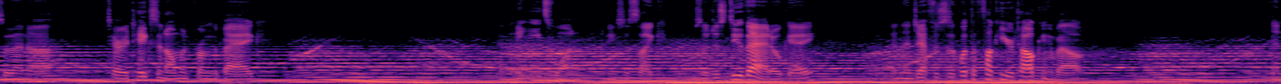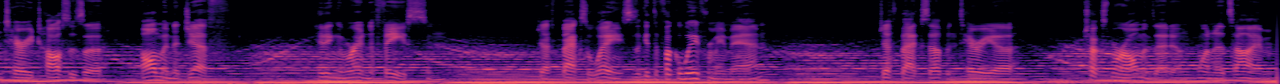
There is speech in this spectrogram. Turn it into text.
So then uh, Terry takes an almond from the bag, and then he eats one, and he's just like, "So just do that, okay?" And then Jeff is like, "What the fuck are you talking about?" Then Terry tosses a almond at Jeff, hitting him right in the face, and Jeff backs away. And he says, "Get the fuck away from me, man!" Jeff backs up, and Terry uh, chucks more almonds at him, one at a time.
